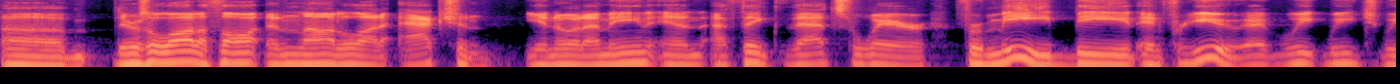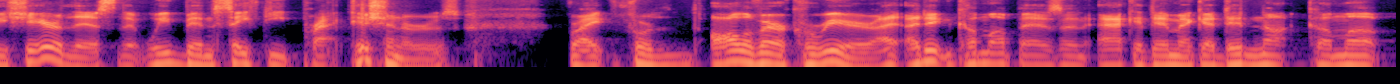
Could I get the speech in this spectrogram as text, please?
um, there's a lot of thought and not a lot of action. You know what I mean? And I think that's where, for me, being and for you, uh, we we we share this that we've been safety practitioners, right, for all of our career. I, I didn't come up as an academic. I did not come up,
